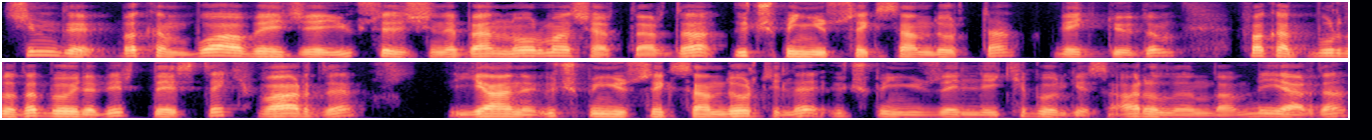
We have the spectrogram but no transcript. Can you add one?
Şimdi bakın bu ABC yükselişini ben normal şartlarda 3184'ten bekliyordum. Fakat burada da böyle bir destek vardı. Yani 3184 ile 3152 bölgesi aralığından bir yerden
